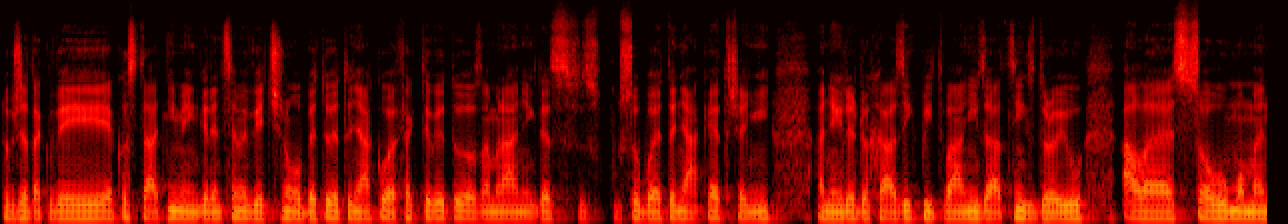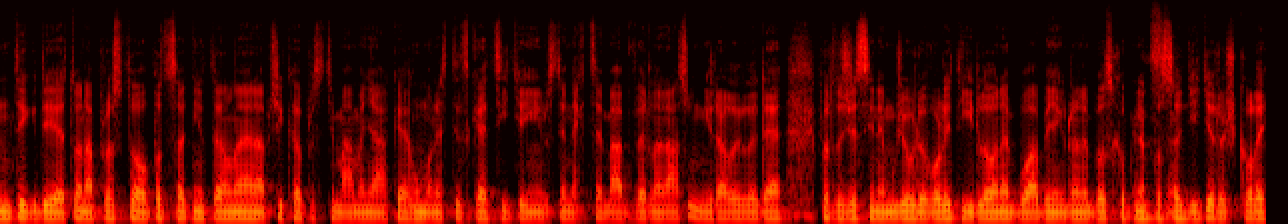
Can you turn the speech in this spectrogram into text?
dobře, tak vy jako státními ingerencemi většinou obětujete nějakou efektivitu, to znamená někde způsobujete nějaké tření a někde dochází k plítvání zácných zdrojů, ale jsou momenty, kdy je to naprosto opodstatnitelné, například prostě máme nějaké humanistické cítění, prostě nechceme, aby vedle nás umírali lidé, protože si nemůžou dovolit jídlo, nebo aby někdo nebyl schopný poslat dítě do školy,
